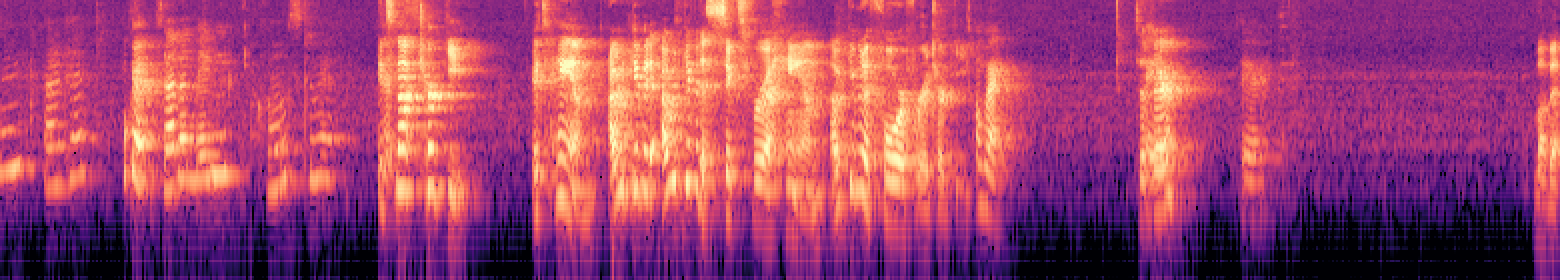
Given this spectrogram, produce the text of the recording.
maybe out of ten. Okay. Seven maybe. Close to it. It's Six. not turkey. It's ham. I would give it. I would give it a six for a ham. I would give it a four for a turkey. Okay. Is that Fair. fair? There. Love it.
